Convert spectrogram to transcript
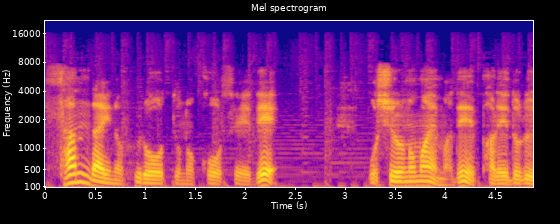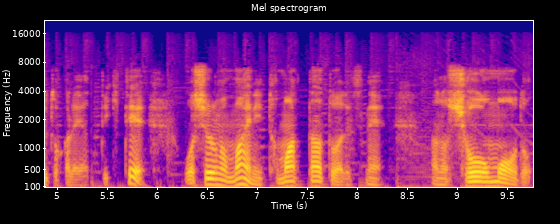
3台のフロートの構成で、お城の前までパレードルートからやってきて、お城の前に止まった後はですね、あの、ショーモード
